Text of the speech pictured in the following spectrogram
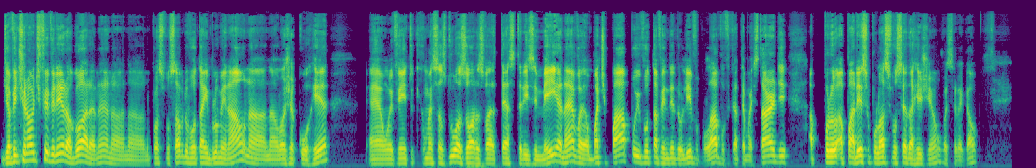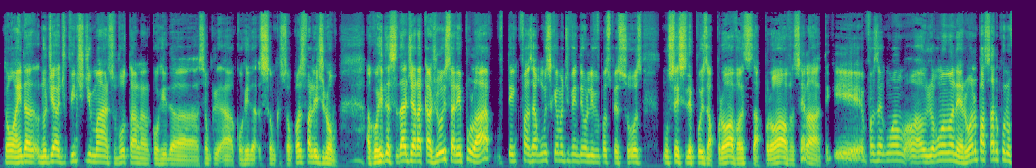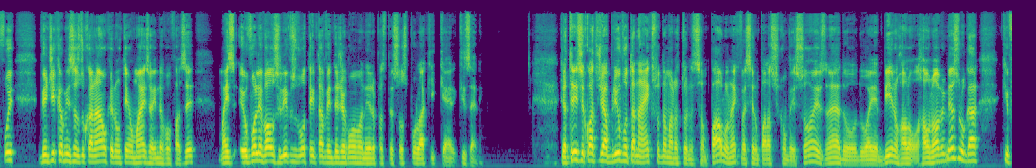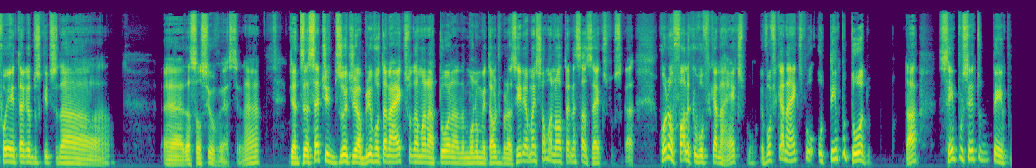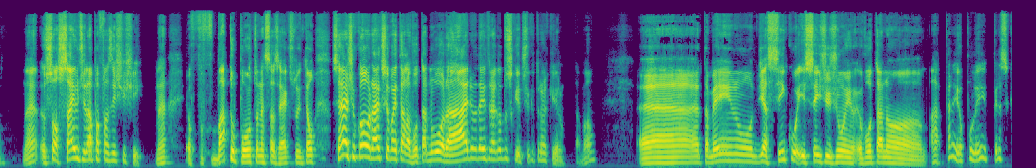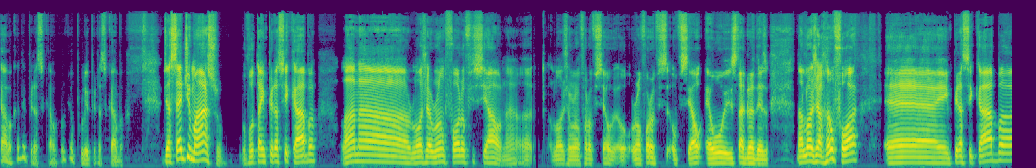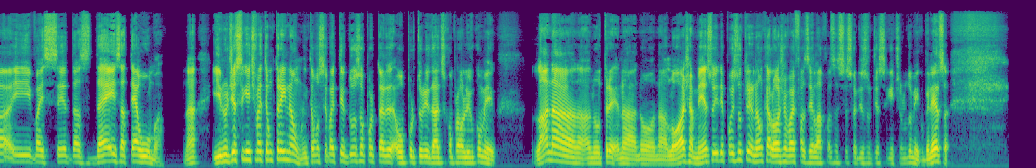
dia 29 de fevereiro agora, né? Na, na, no próximo sábado, eu vou estar em Blumenau, na, na loja Correr. É um evento que começa às duas horas, vai até às três e meia, né? Vai um bate-papo e vou estar vendendo livro por lá, vou ficar até mais tarde. Apareço por lá se você é da região, vai ser legal. Então, ainda no dia 20 de março, vou estar na corrida São, a corrida São Cristóvão. Quase falei de novo. A corrida Cidade de Aracaju, estarei por lá. Tem que fazer algum esquema de vender o livro para as pessoas. Não sei se depois da prova, antes da prova, sei lá. Tem que fazer alguma, de alguma maneira. O ano passado, quando fui, vendi camisas do canal, que eu não tenho mais, ainda vou fazer. Mas eu vou levar os livros, vou tentar vender de alguma maneira para as pessoas por lá que querem, quiserem. Dia 3 e 4 de abril vou estar na Expo da Maratona de São Paulo, né? Que vai ser no Palácio de Convenções, né? Do, do IMB, no Hall Nobre, mesmo lugar que foi a entrega dos kits da, é, da São Silvestre, né? Dia 17 e 18 de abril vou estar na Expo da Maratona Monumental de Brasília, mas só uma nota nessas expos, cara. Quando eu falo que eu vou ficar na Expo, eu vou ficar na Expo o tempo todo, tá? 100% do tempo né? Eu só saio de lá para fazer xixi, né? Eu bato o ponto nessas expos. Então, Sérgio, qual horário que você vai estar lá? Vou estar no horário da entrega dos kits, fique tranquilo, tá bom? É, também no dia 5 e 6 de junho eu vou estar no. Ah, peraí, eu pulei Piracicaba. Cadê Piracicaba? Por que eu pulei Piracicaba? Dia 7 de março eu vou estar em Piracicaba, lá na loja Run For Oficial, né? Loja Run For Oficial. Run For Oficial é o Instagram deles. Na loja Run For é, em Piracicaba e vai ser das 10 até uma. Né? E no dia seguinte vai ter um treinão, então você vai ter duas oportunidades de comprar o livro comigo. Lá na, na, no, na, no, na loja mesmo, e depois no treinão que a loja vai fazer lá com as assessorias no dia seguinte, no domingo, beleza?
